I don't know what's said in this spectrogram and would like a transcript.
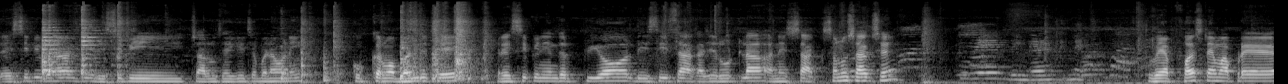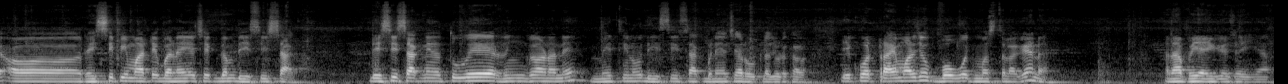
રેસીપી બનાવવાની રેસીપી ચાલુ થઈ ગઈ છે બનાવવાની. કુકરમાં બંધ છે. રેસીપીની અંદર પ્યોર દેશી શાક, આજે રોટલા અને શાક. શાનું શાક છે? હવે ફર્સ્ટ ટાઈમ આપણે રેસીપી માટે બનાવીએ છીએ એકદમ દેશી શાક. દેશી શાકની તુવેર, રીંગણ અને મેથીનું દેશી શાક બનાવ્યા છે રોટલા જોડે ખાવા. એકવાર ટ્રાય મારજો, બહુ જ મસ્ત લાગે ને? અને આ ભાઈ આવી ગયો છે અહીંયા.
